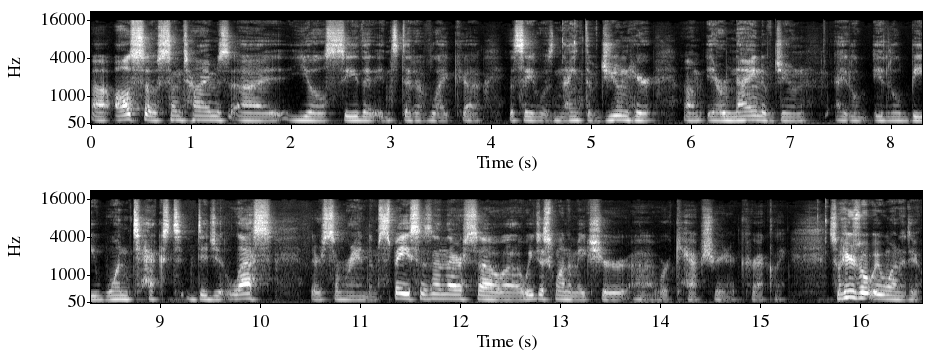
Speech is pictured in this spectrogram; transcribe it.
Uh, also, sometimes uh, you'll see that instead of like, uh, let's say it was 9th of June here, um, or 9 of June, it'll, it'll be one text digit less. There's some random spaces in there, so uh, we just want to make sure uh, we're capturing it correctly. So here's what we want to do.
